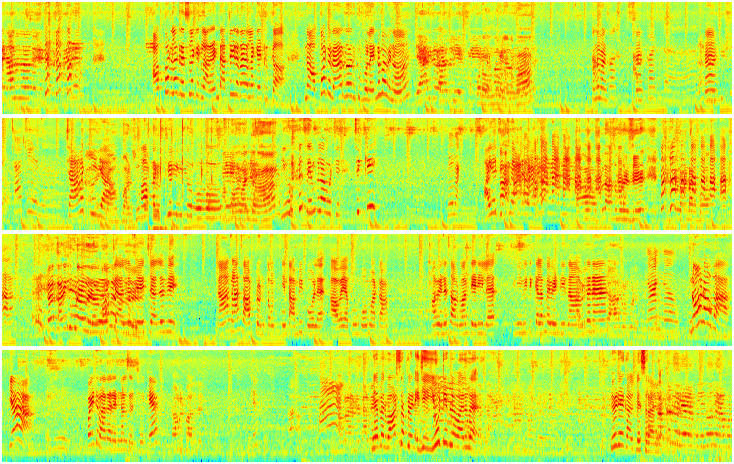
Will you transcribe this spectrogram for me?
அப்பாட்டெல்லாம் ட்ரெஸ்லாம் கேட்கலாம் ரெண்டு அத்தைகிட்ட தான் இதெல்லாம் கேட்டிருக்கா. இன்னும் அப்பாட்ட வேற ஏதோ இருக்கு போல. என்னமா வேணும். அப்பாட ஒண்ணு வேணாமா. என்ன. இங்கிலீஷா? சாக்கியா? அப்பா சூப்பர் ஐயோ. அப்பா சிம்பிளா முடிச்சு சிக்கி. ஐயோ சிக்கி வேண்டாமா ஆமா பிள்ளை ஆசைப்படுச்சு சிக்கன் வேண்டாம் கடிக்க கூடாது செல்லமே. செல்லமே நாங்களாம் சாப்பிட்டு வந்துட்டோம் என் தம்பி போகல அவன் எப்பவும் போக மாட்டான் அவன் என்ன சாப்பிடுவான்னு தெரியல இனி வீட்டுக்கு கிளம்ப வேண்டியதுதான் அப்படிதானே நோ நோவா யா போயிட்டு வரேன் ரெண்டு நாள் கழிச்சு ஓகே ஓகே பேர் வாட்ஸ்அப்பில் ஜி யூடியூப்பில் வருவேன் வீடியோ கால் பேசுகிறாங்க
